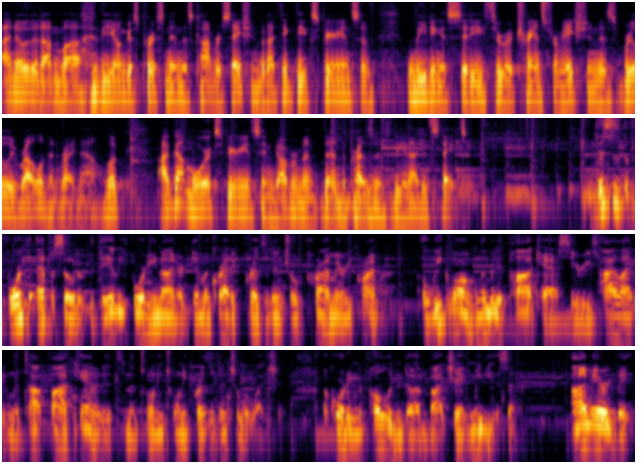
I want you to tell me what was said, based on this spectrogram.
I know that I'm uh, the youngest person in this conversation, but I think the experience of leading a city through a transformation is really relevant right now. Look, I've got more experience in government than the President of the United States. This is the fourth episode of the Daily 49er Democratic Presidential Primary Primer, a week long limited podcast series highlighting the top five candidates in the 2020 presidential election, according to polling done by Chegg Media Center. I'm Eric Bailey,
